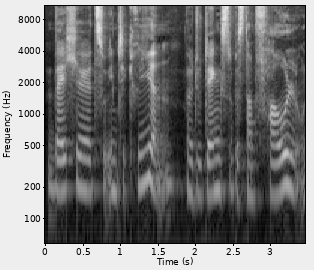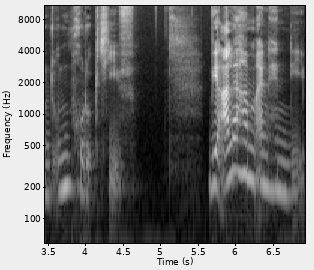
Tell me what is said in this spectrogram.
welche zu integrieren, weil du denkst, du bist dann faul und unproduktiv. Wir alle haben ein Handy.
